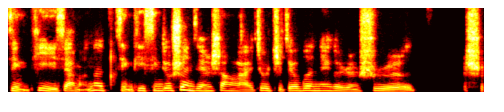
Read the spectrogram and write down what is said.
警惕一下嘛。那警惕心就瞬间上来，就直接问那个人是是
